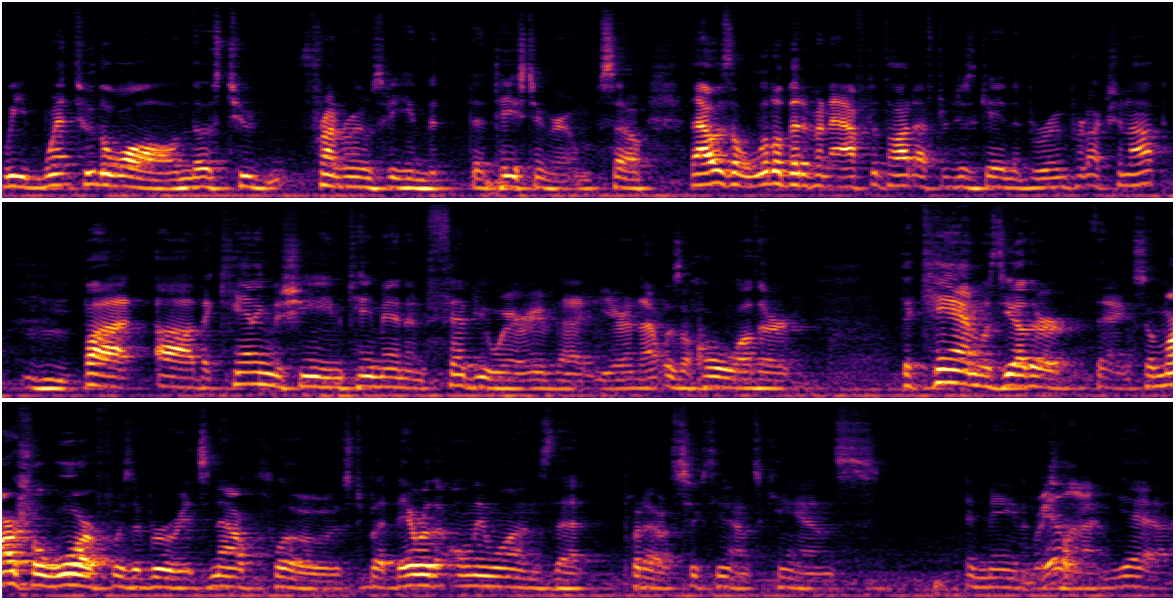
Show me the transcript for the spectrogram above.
we went through the wall, and those two front rooms became the, the tasting room. So that was a little bit of an afterthought after just getting the brewing production up. But uh, the canning machine came in in February of that year, and that was a whole other. The can was the other thing. So Marshall Wharf was a brewery. It's now closed, but they were the only ones that put out 16 ounce cans in Maine at Really? the time. Yeah,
